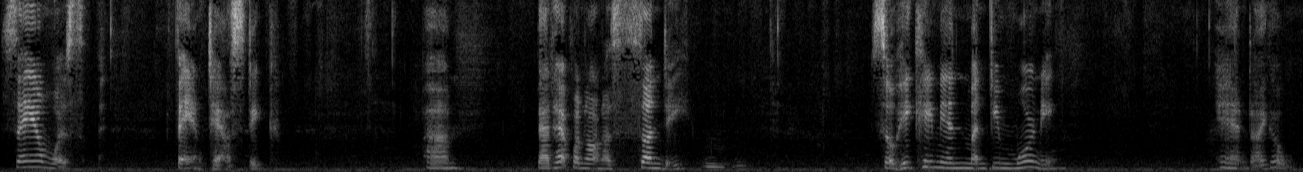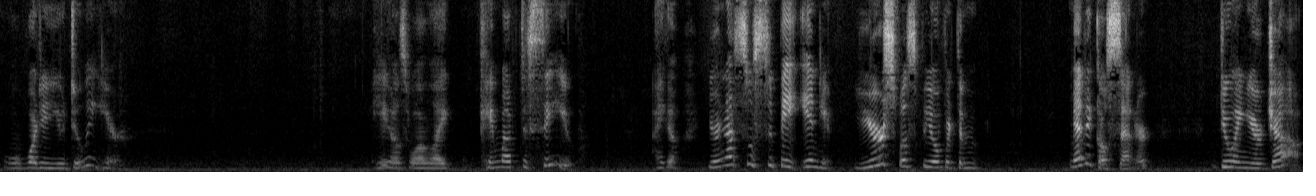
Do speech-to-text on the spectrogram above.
Sam was fantastic. Um, that happened on a Sunday. So he came in Monday morning, and I go, Well, what are you doing here? He goes, Well, I came up to see you. I go, You're not supposed to be in here. You're supposed to be over at the medical center doing your job.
